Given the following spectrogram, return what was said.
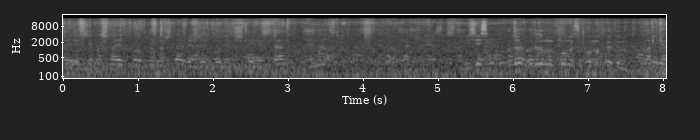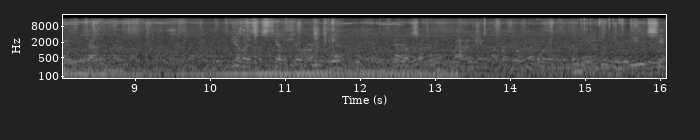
Да, Если посмотреть в крупном масштабе, здесь будет 4 стан, 12. Так же я заставлю. И здесь вот, вот это мы полностью будем открытым. Квартиры, да. Делается стенки в грунте, берется параллельно вот уровень и сеть.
